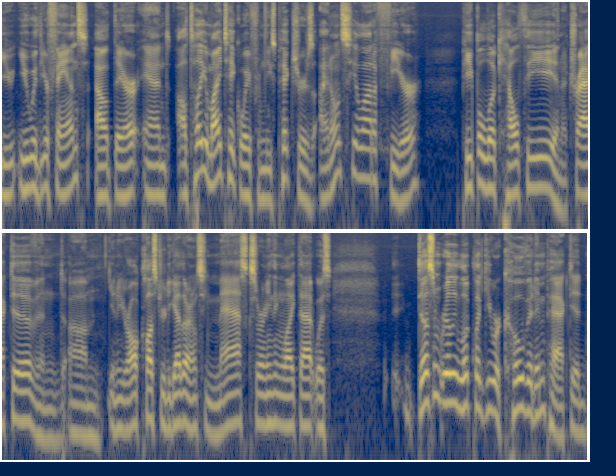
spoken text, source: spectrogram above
you you with your fans out there. And I'll tell you my takeaway from these pictures. I don't see a lot of fear. People look healthy and attractive, and um, you know you're all clustered together. I don't see masks or anything like that. Was doesn't really look like you were COVID impacted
